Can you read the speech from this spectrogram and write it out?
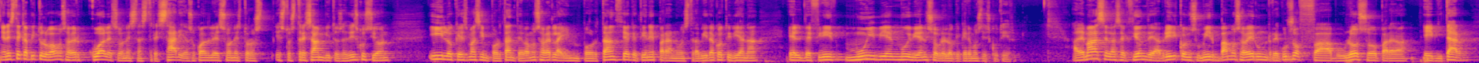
En este capítulo vamos a ver cuáles son estas tres áreas o cuáles son estos, estos tres ámbitos de discusión y lo que es más importante, vamos a ver la importancia que tiene para nuestra vida cotidiana el definir muy bien, muy bien sobre lo que queremos discutir. Además, en la sección de abrir y consumir vamos a ver un recurso fabuloso para evitar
